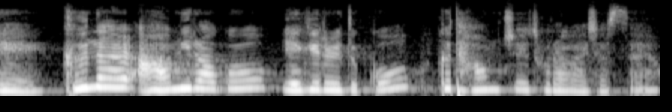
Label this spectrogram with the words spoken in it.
예, 그날 암이라고 얘기를 듣고 그 다음 주에 돌아가셨어요.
